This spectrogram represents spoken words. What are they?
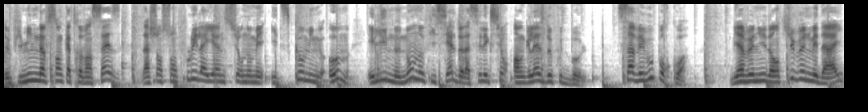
Depuis 1996, la chanson Free Lion surnommée It's Coming Home est l'hymne non officiel de la sélection anglaise de football. Savez-vous pourquoi? Bienvenue dans Tu veux une médaille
